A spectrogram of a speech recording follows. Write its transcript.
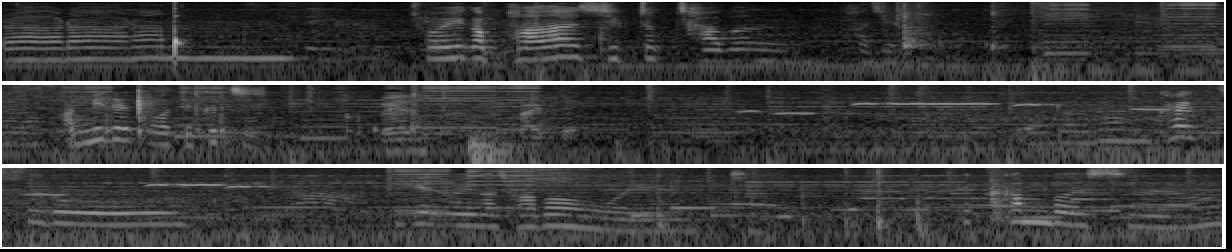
라라람. 저희가 바다에서 직접 잡은 바지락. 안 믿을 것 같아, 그치? 그뺀 빨대. 이런 칼국수도 이게 저희가 잡아온 거예요. 페칸버스랑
